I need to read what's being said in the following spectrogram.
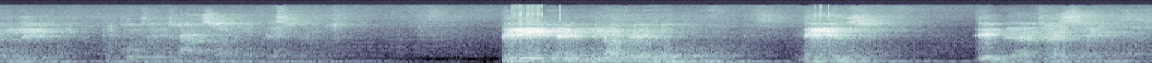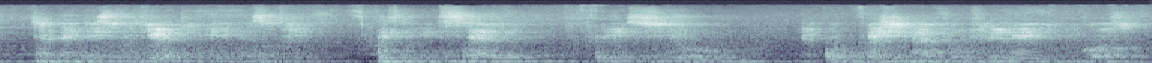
will lead to good returns on investment. Being an innovator means you'll be addressing challenges peculiar to the industry. This in itself brings you a professional fulfillment because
